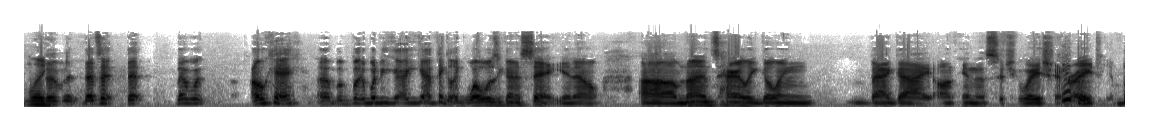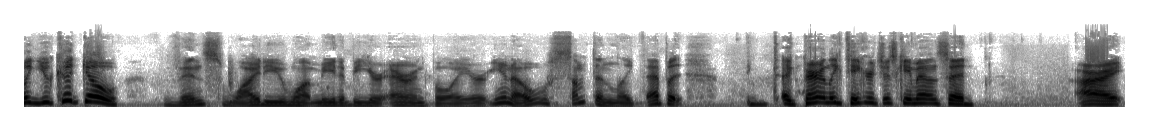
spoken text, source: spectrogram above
Like, that's it. That that would okay. Uh, but but what do you, you gotta think like what was he gonna say? You know, um, not entirely going bad guy on in this situation, yeah, right? but, but you could go, Vince. Why do you want me to be your errand boy, or you know, something like that? But apparently, Taker just came out and said, "All right."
